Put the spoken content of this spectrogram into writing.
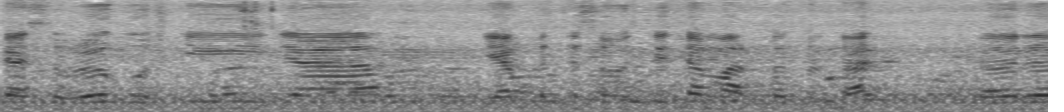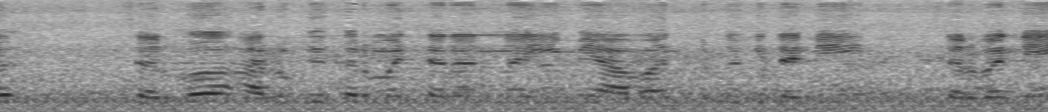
त्या सर्व गोष्टी ज्या या पतसंस्थेच्या मार्फत होतात. तर सर्व आरोग्य कर्मचाऱ्यांनाही मी आवाहन करतो की त्यांनी सर्वांनी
